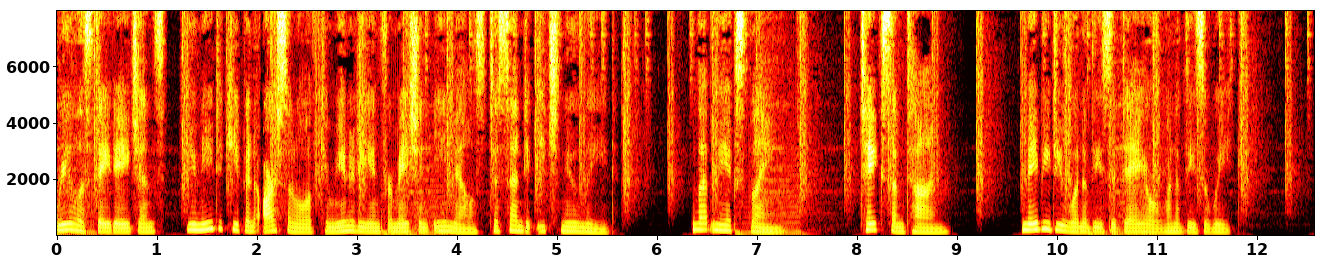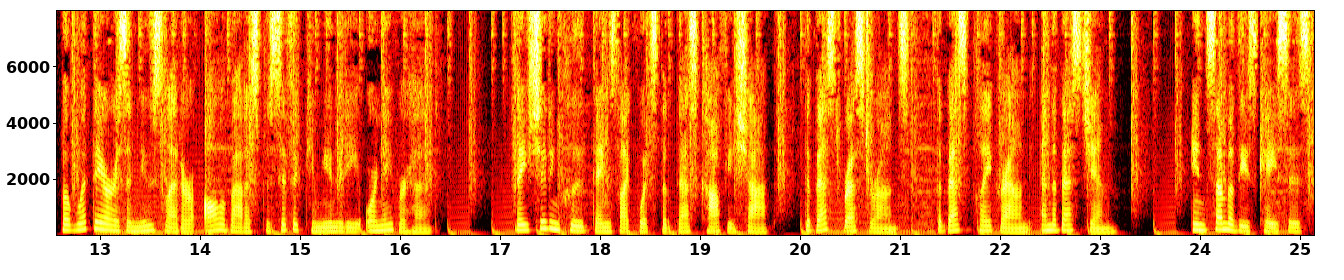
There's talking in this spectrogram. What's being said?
Real estate agents, you need to keep an arsenal of community information emails to send to each new lead. Let me explain. Take some time. Maybe do one of these a day or one of these a week. But what there is a newsletter all about a specific community or neighborhood. They should include things like what's the best coffee shop, the best restaurants, the best playground, and the best gym. In some of these cases,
